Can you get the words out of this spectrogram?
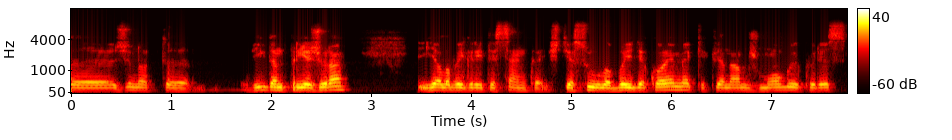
e, žinot, vykdant priežiūrą, jie labai greitai senka. Iš tiesų labai dėkojame kiekvienam žmogui, kuris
